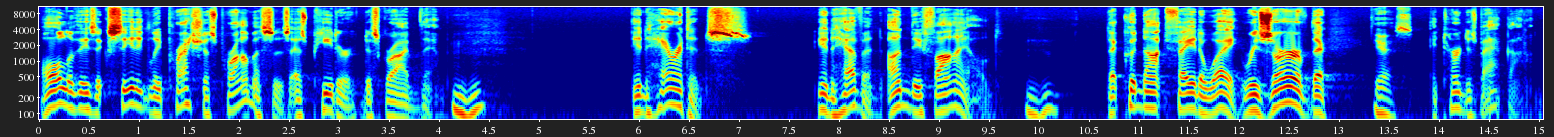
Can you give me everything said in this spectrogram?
All of these exceedingly precious promises, as Peter described them. Mm-hmm. Inheritance in heaven, undefiled, mm-hmm. that could not fade away, reserved there. Yes. It turned his back on him.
